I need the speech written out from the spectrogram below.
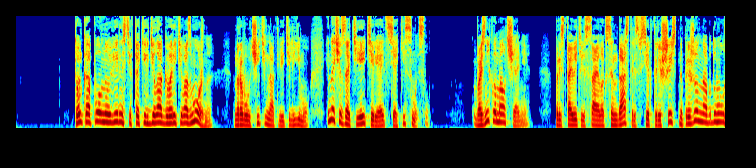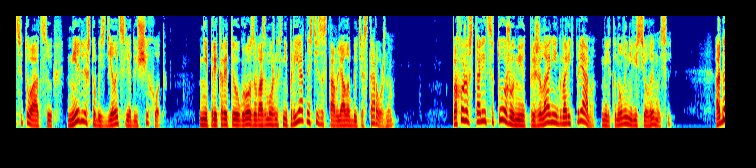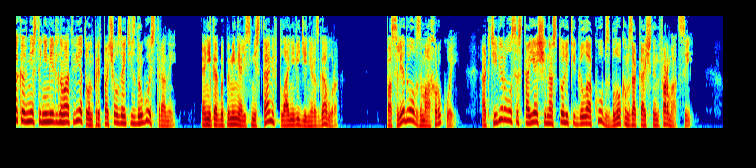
«Только о полной уверенности в таких делах говорить и возможно», — нравоучительно ответили ему, «иначе затея теряет всякий смысл». Возникло молчание. Представитель Silex Industries в секторе 6 напряженно обдумывал ситуацию, медля, чтобы сделать следующий ход. Неприкрытая угроза возможных неприятностей заставляла быть осторожным. Похоже, в столице тоже умеют при желании говорить прямо, мелькнула невеселая мысль. Однако вместо немедленного ответа он предпочел зайти с другой стороны. Они как бы поменялись местами в плане ведения разговора. Последовал взмах рукой. Активировался стоящий на столике голокуб с блоком закачанной информации.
